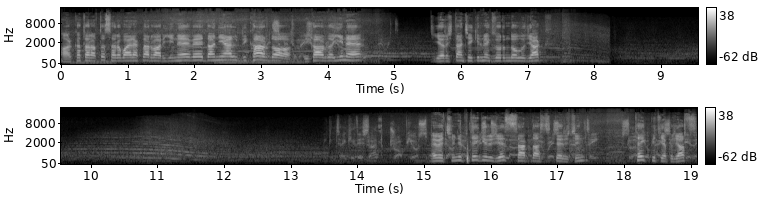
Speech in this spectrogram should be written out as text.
Arka tarafta sarı bayraklar var yine ve Daniel Ricardo. Ricardo yine yarıştan çekilmek zorunda olacak. Evet, şimdi pite gireceğiz. Sert lastikler için. Tek pit yapacağız.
